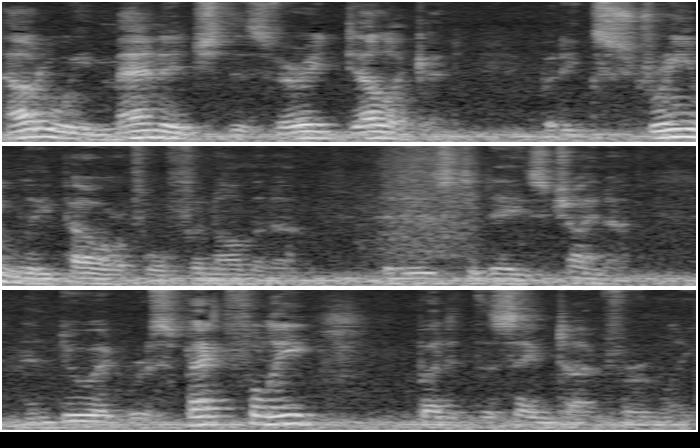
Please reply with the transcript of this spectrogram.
How do we manage this very delicate but extremely powerful phenomena that is today's China and do it respectfully but at the same time firmly?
